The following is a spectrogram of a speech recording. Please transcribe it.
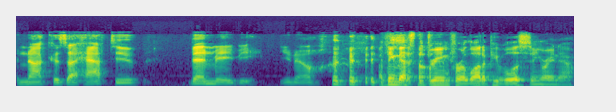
and not because I have to, then maybe you know. I think that's so, the dream for a lot of people listening right now.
